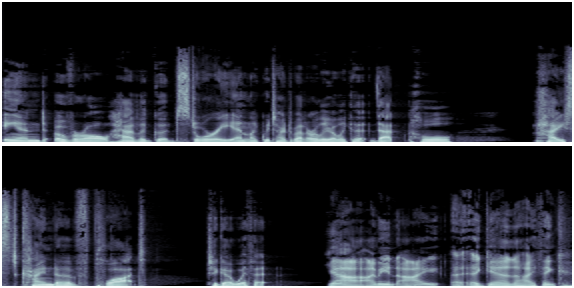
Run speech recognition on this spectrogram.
and overall have a good story and like we talked about earlier like that, that whole heist kind of plot to go with it. Yeah, I mean, I again, I think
